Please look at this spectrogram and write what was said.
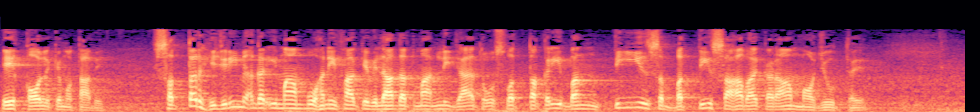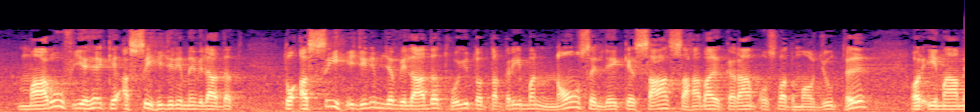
ایک قول کے مطابق۔ ستر ہجری میں اگر امام ابو حنیفہ کی ولادت مان لی جائے تو اس وقت تقریباً تیس بتیس صحابہ کرام موجود تھے۔ معروف یہ ہے کہ اسی ہجری میں ولادت، تو اسی ہجری میں جب ولادت ہوئی تو تقریباً نو سے لے کے سات صحابہ کرام اس وقت موجود تھے۔ اور امام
